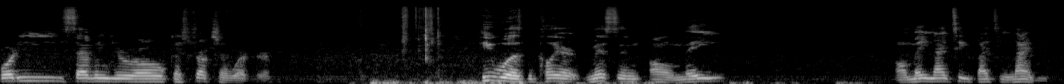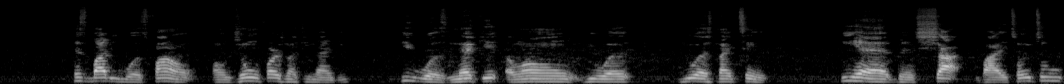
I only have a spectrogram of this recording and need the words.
47-year-old construction worker. He was declared missing on May on May 19, 1990. His body was found on June 1st, 1990. He was naked along US US 19. He had been shot by a 22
